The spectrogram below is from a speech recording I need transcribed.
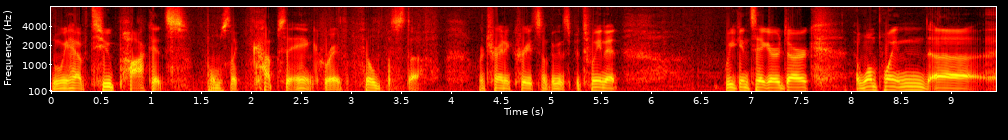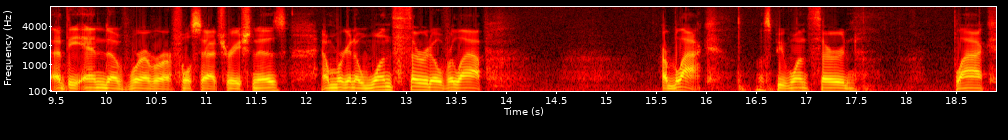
we have two pockets, almost like cups of ink, right, filled with stuff. We're trying to create something that's between it. We can take our dark at one point in, uh, at the end of wherever our full saturation is, and we're going to one third overlap our black. Let's be one third black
